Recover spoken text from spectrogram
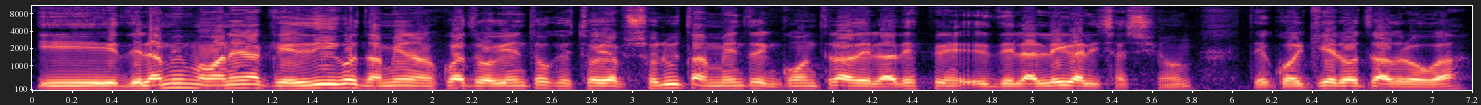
y de la misma manera que digo también a los cuatro vientos que estoy absolutamente en contra de la, de la legalización de cualquier otra droga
